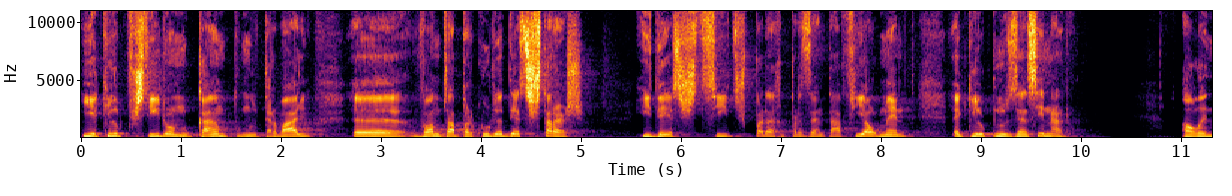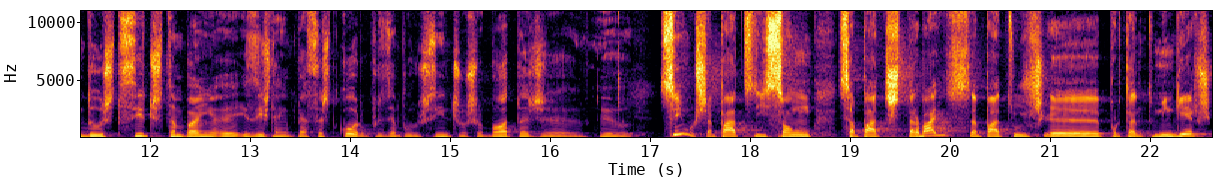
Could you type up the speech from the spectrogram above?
e aquilo que vestiram no campo, no trabalho, uh, vamos à procura desses trajes e desses tecidos para representar fielmente aquilo que nos ensinaram. Além dos tecidos, também uh, existem peças de couro, por exemplo, os cintos, os botas. Uh, Sim, os sapatos, e são sapatos de trabalho, sapatos, portanto, mingueiros,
